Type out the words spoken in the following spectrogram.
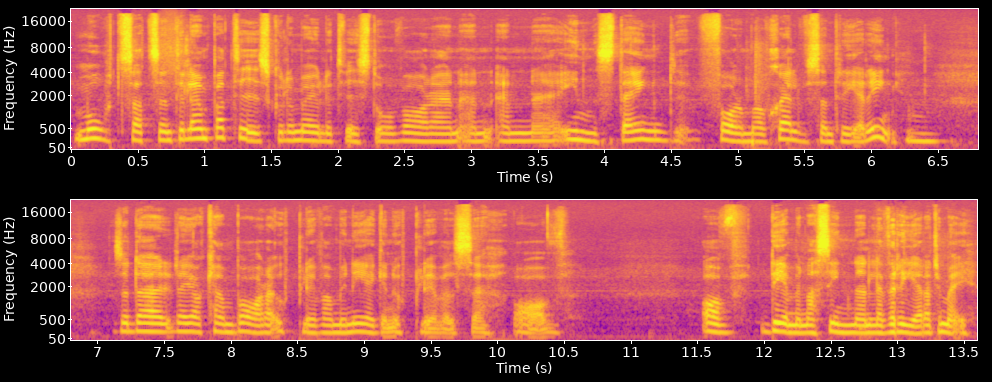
motsatsen till empati skulle möjligtvis då vara en, en, en instängd form av självcentrering. Mm. Alltså där, där jag kan bara uppleva min egen upplevelse av, av det mina sinnen levererar till mig.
